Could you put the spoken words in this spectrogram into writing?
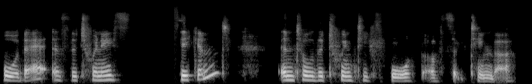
for that is the 22nd until the 24th of September.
